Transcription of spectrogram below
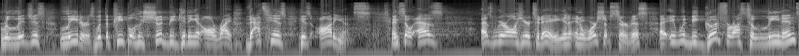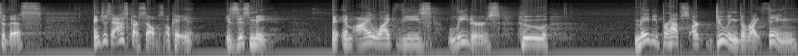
religious leaders, with the people who should be getting it all right. That's his, his audience. And so, as, as we're all here today in, in a worship service, uh, it would be good for us to lean into this and just ask ourselves okay, is this me? Am I like these leaders who maybe perhaps are doing the right thing,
